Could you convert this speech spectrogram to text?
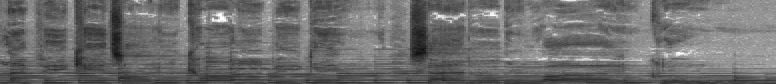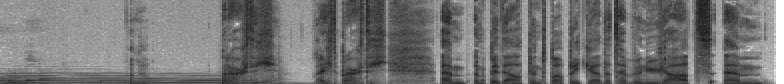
Lippy kids on the corner begin saddled in light clothes. Voilà. Prachtig. Echt prachtig. Um, een pedaalpunt paprika, dat hebben we nu gehad. Um,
